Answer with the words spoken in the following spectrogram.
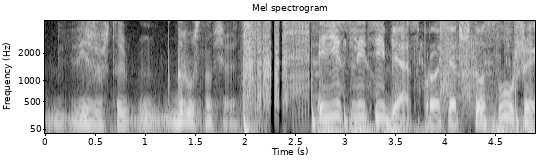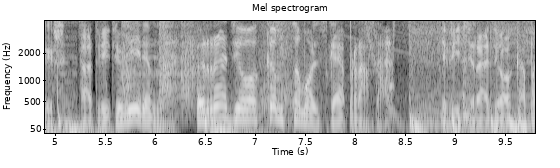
вижу, что грустно все это. Если тебя спросят, что слушаешь, ответь уверенно. Радио «Комсомольская правда». Ведь Радио КП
